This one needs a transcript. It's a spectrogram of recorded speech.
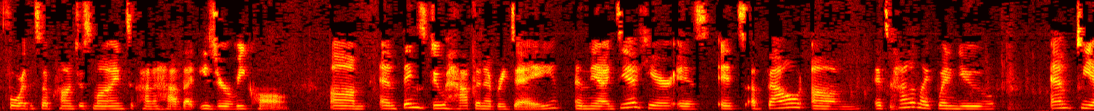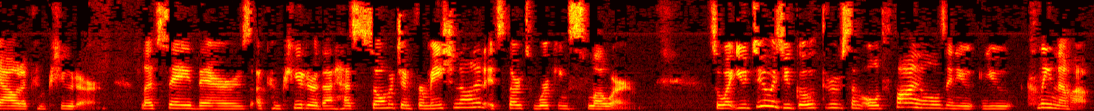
for the subconscious mind to kind of have that easier recall. Um, and things do happen every day. And the idea here is it's about, um, it's kind of like when you empty out a computer. Let's say there's a computer that has so much information on it, it starts working slower. So what you do is you go through some old files and you, you clean them up.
